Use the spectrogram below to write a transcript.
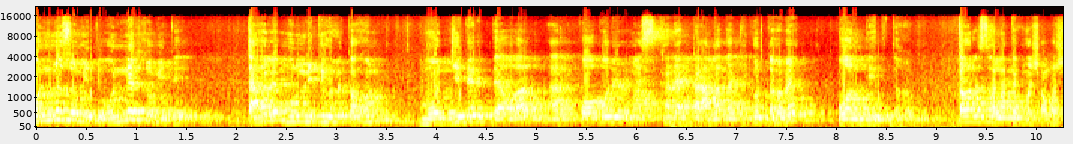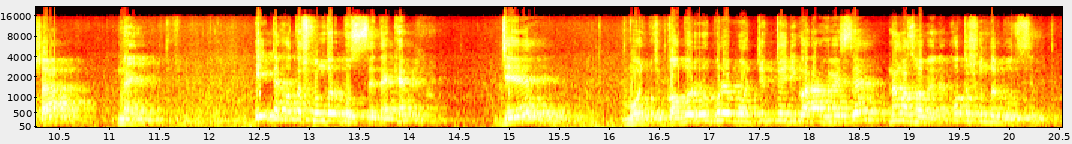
অন্য জমিতে, অন্যের জমিতে, তাহলে মূলনীতি হলে তখন মসজিদের দেওয়াল আর কবরের মাঝখানে একটা আলাদা কি করতে হবে? ওয়াল দিয়ে দিতে হবে। তাহলে সালাতে কোনো সমস্যা নাই। এইটা কত সুন্দর বুঝছে, দেখেন, যে কবরের উপরে মসজিদ তৈরি করা হয়েছে, নামাজ হবে না। কত সুন্দর বুঝছে।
